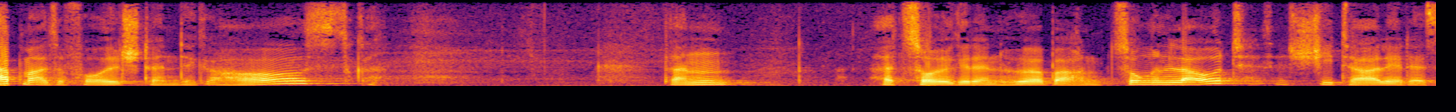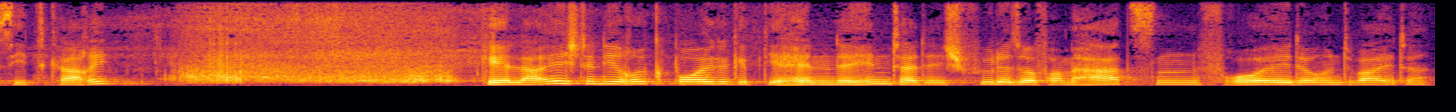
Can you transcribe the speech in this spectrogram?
Atme also vollständig aus. Dann erzeuge den hörbaren Zungenlaut, Shitale der Siddhkari. Gehe leicht in die Rückbeuge, gib die Hände hinter dich, fühle so vom Herzen Freude und weiter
